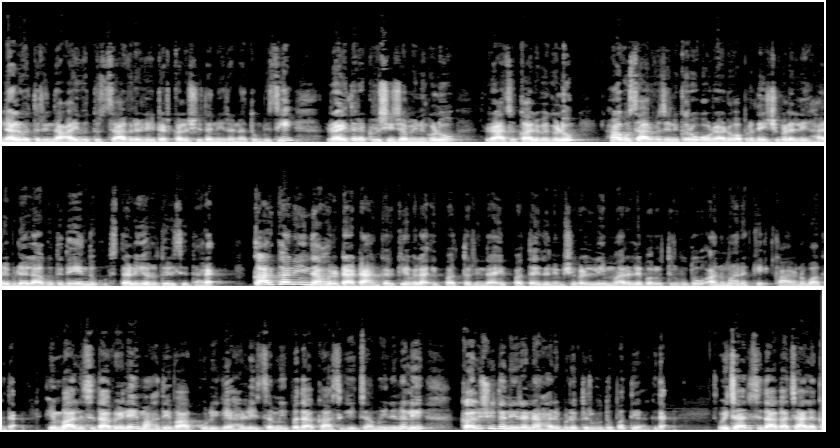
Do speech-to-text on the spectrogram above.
ನಲವತ್ತರಿಂದ ಐವತ್ತು ಸಾವಿರ ಲೀಟರ್ ಕಲುಷಿತ ನೀರನ್ನು ತುಂಬಿಸಿ ರೈತರ ಕೃಷಿ ಜಮೀನುಗಳು, ರಾಜಕಾಲುವೆಗಳು ಹಾಗೂ ಸಾರ್ವಜನಿಕರು ಓಡಾಡುವ ಪ್ರದೇಶಗಳಲ್ಲಿ ಹರಿಬಿಡಲಾಗುತ್ತಿದೆ ಎಂದು ಸ್ಥಳೀಯರು ತಿಳಿಸಿದ್ದಾರೆ. ಕಾರ್ಖಾನೆಯಿಂದ ಹೊರಟ ಟ್ಯಾಂಕರ್ ಕೇವಲ ಇಪ್ಪತ್ತರಿಂದ ಇಪ್ಪತ್ತೈದು ನಿಮಿಷಗಳಲ್ಲಿ ಮರಳಿ ಬರುತ್ತಿರುವುದು ಅನುಮಾನಕ್ಕೆ ಕಾರಣವಾಗಿದೆ. ಹಿಂಬಾಲಿಸಿದ ವೇಳೆ ಮಹದೇವ ಕೂಡಿಗೆಹಳ್ಳಿ ಸಮೀಪದ ಖಾಸಗಿ ಜಮೀನಿನಲ್ಲಿ ಕಲುಷಿತ ನೀರನ್ನು ಹರಿಬಿಡುತ್ತಿರುವುದು ಪತ್ತೆಯಾಗಿದೆ. ವಿಚಾರಿಸಿದಾಗ ಚಾಲಕ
